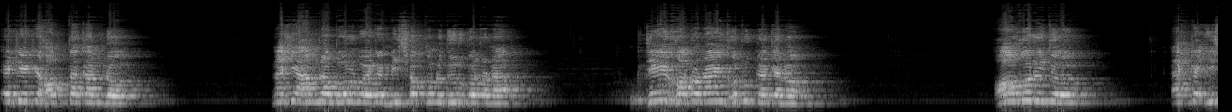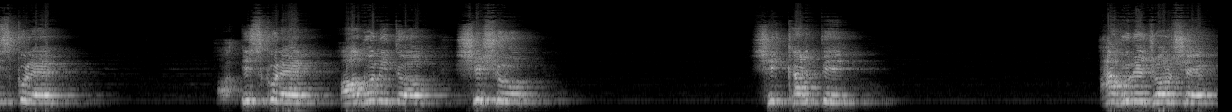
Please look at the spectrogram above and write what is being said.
এটি একটি হত্যাকাণ্ড। নাকি আমরা বলব এটা নিছক কোনো দুর্ঘটনা? যে ঘটনায় ঘটুক না কেন, অগণিত একটা স্কুলে স্কুলের অগণিত শিশু শিক্ষার্থী, আগুনে জ্বলছে,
